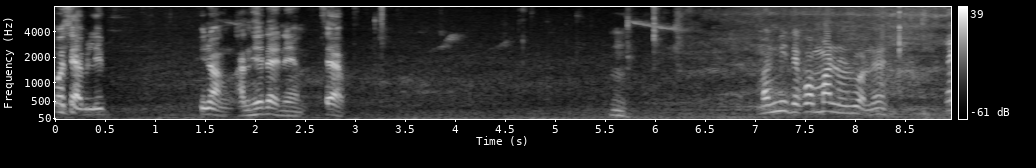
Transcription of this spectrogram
ว่าแซ่บอีหลิปพี่น้องอันเฮ็ดได้เนี่ยแซ่บอืมมันมีแต่ความมันล้วนๆเลยได้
